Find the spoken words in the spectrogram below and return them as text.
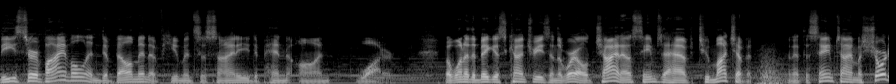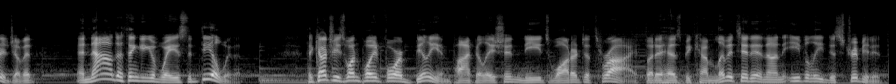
The survival and development of human society depend on water. But one of the biggest countries in the world, China, seems to have too much of it, and at the same time a shortage of it, and now they're thinking of ways to deal with it. The country's 1.4 billion population needs water to thrive, but it has become limited and unevenly distributed.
